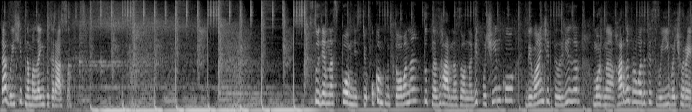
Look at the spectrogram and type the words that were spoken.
та вихід на маленьку терасу. Студія в нас повністю укомплектована. Тут у нас гарна зона відпочинку, диванчик, телевізор. Можна гарно проводити свої вечори.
